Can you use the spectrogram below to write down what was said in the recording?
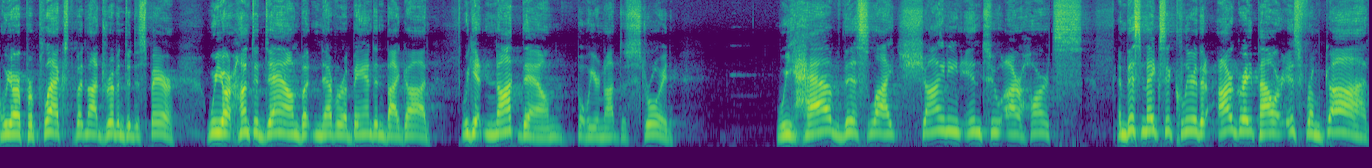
We are perplexed, but not driven to despair. We are hunted down, but never abandoned by God. We get knocked down, but we are not destroyed. We have this light shining into our hearts. And this makes it clear that our great power is from God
